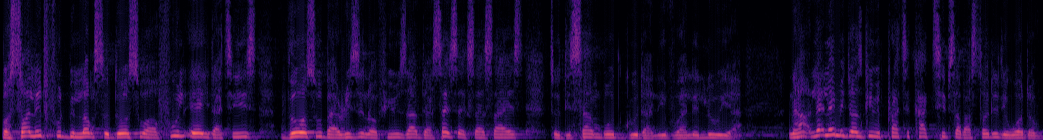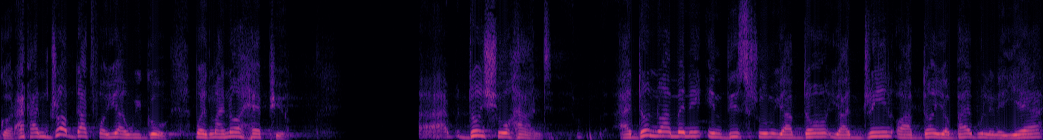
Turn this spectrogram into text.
But solid food belongs to those who are full age, that is, those who by reason of use have their sense exercised to discern both good and evil. Hallelujah. Now, let, let me just give you practical tips about studying the Word of God. I can drop that for you and we go, but it might not help you. Uh, don't show hand. I don't know how many in this room you have done, you are doing or have done your Bible in a year.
